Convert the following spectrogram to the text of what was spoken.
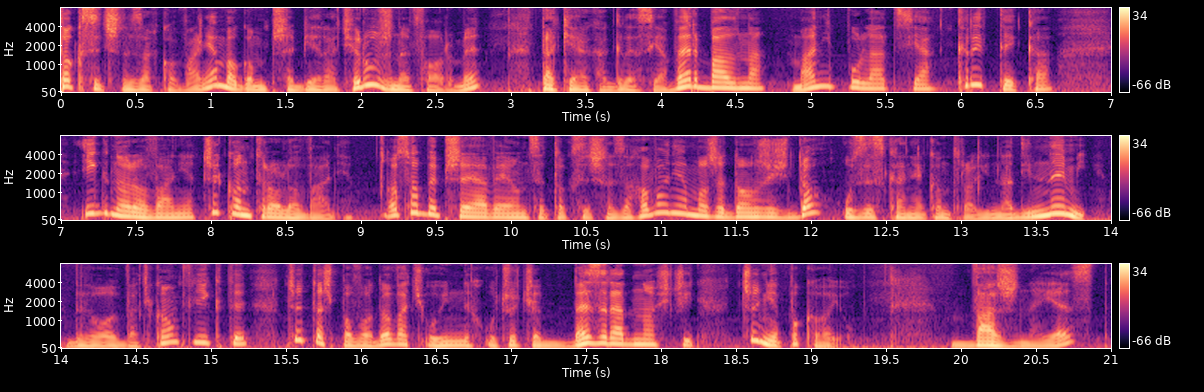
Toksyczne zachowania mogą przebierać różne formy, takie jak agresja werbalna, manipulacja, krytyka, ignorowanie czy kontrolowanie. Osoby przejawiające toksyczne zachowania może dążyć do uzyskania kontroli nad innymi, wywoływać konflikty, czy też powodować u innych uczucie bezradności czy niepokoju. Ważne jest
